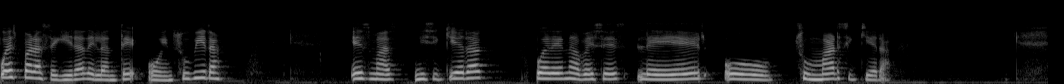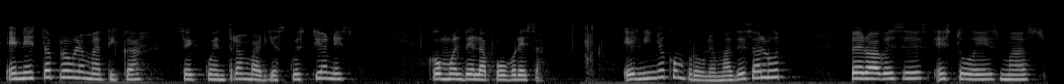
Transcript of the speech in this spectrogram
pues para seguir adelante o en su vida. Es más, ni siquiera pueden a veces leer o sumar siquiera. En esta problemática se encuentran varias cuestiones, como el de la pobreza, el niño con problemas de salud, pero a veces esto es más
